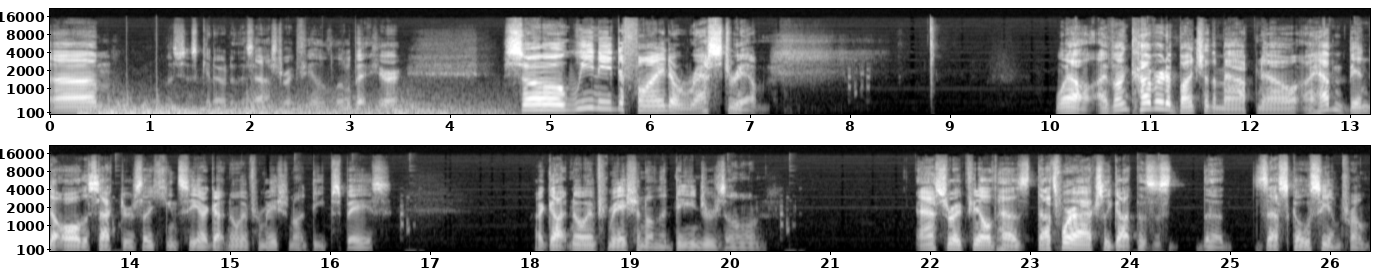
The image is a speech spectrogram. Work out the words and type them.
Um, let's just get out of this asteroid field a little bit here. So we need to find a restroom. Well, I've uncovered a bunch of the map now. I haven't been to all the sectors. Like you can see, I got no information on deep space. I got no information on the danger zone. Asteroid field has, that's where I actually got this, the Zascosium from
